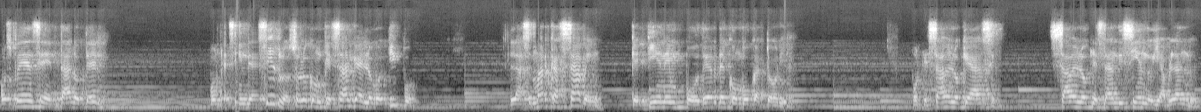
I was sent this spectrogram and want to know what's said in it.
hospédense en tal hotel. Porque sin decirlo, solo con que salga el logotipo, las marcas saben que tienen poder de convocatoria, porque saben lo que hacen, saben lo que están diciendo y hablando,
